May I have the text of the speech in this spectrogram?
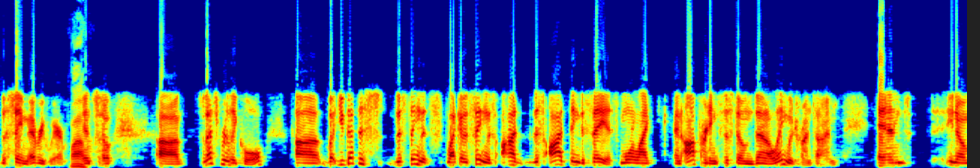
the same everywhere. Wow. And so uh, so that's really cool. Uh, but you've got this this thing that's like I was saying this odd this odd thing to say. It's more like an operating system than a language runtime, and you know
